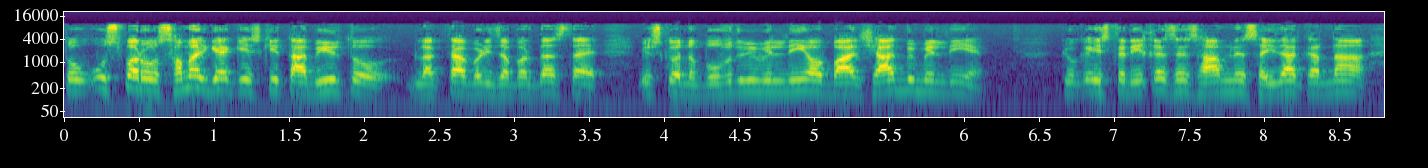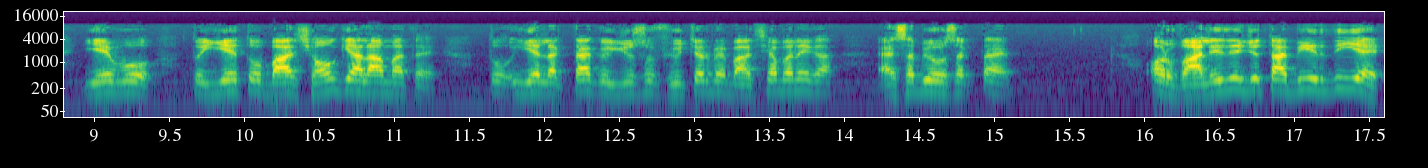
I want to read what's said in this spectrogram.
तो उस पर वो समझ गया कि इसकी ताबीर तो लगता है बड़ी ज़बरदस्त है, इसको नबूवत भी मिलनी है और बादशाह भी मिलनी है। क्योंकि इस तरीके से सामने सजदा करना, ये वो तो ये तो बादशाहों की अलामत है। तो ये लगता है कि यूसुफ फ्यूचर में बादशाह बनेगा, ऐसा भी हो सकता है। और वालिद ने जो ताबीर दी है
